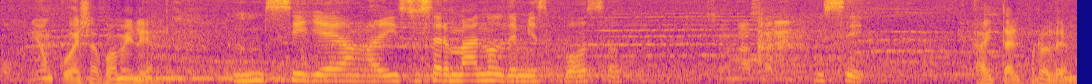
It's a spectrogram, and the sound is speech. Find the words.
comunión con esa familia? Mm, sí, llegan ahí sus hermanos de mi esposo. ¿Son nazarenos? Sí. Ahí está el problema.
